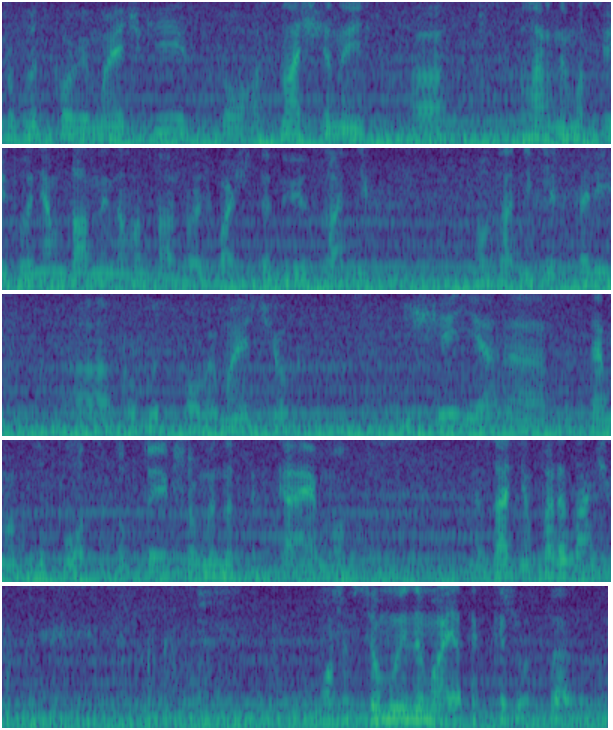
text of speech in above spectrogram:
Проблискові маячки, то оснащений е, гарним освітленням даний навантажувач. Бачите, дві задніх, два задніх ліхтарі, е, проблисковий маячок. І ще є е, система Bluepot. Тобто, якщо ми натискаємо задню передачу, може в цьому і немає, я так кажу впевнено,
